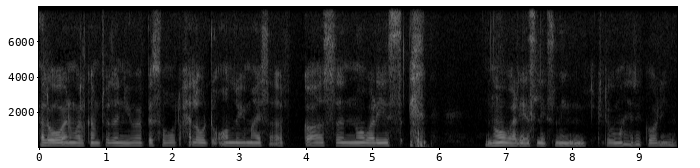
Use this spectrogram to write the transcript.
Hello and welcome to the new episode. Hello to only myself, cause uh, nobody is nobody is listening to my recording,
